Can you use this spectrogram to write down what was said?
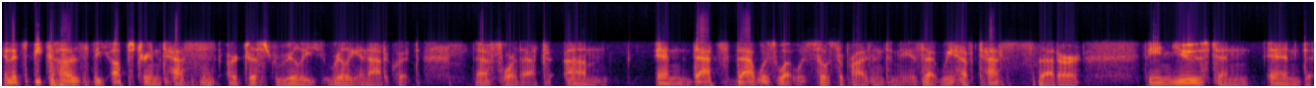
And it's because the upstream tests are just really, really inadequate uh, for that. Um, and that's that was what was so surprising to me is that we have tests that are being used and and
